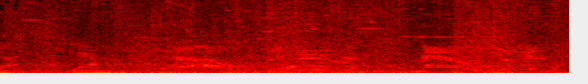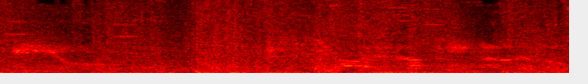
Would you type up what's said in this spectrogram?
Shut down. Now, there's a smell you can feel. You're looking a little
